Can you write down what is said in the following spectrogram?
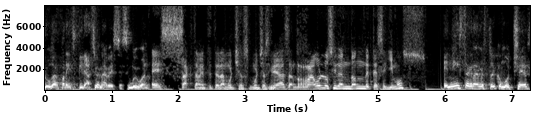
lugar para inspiración a veces. Muy bueno. Exactamente, te da muchas, muchas ideas. Raúl Lucido, ¿en dónde te seguimos? En Instagram estoy como chef,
